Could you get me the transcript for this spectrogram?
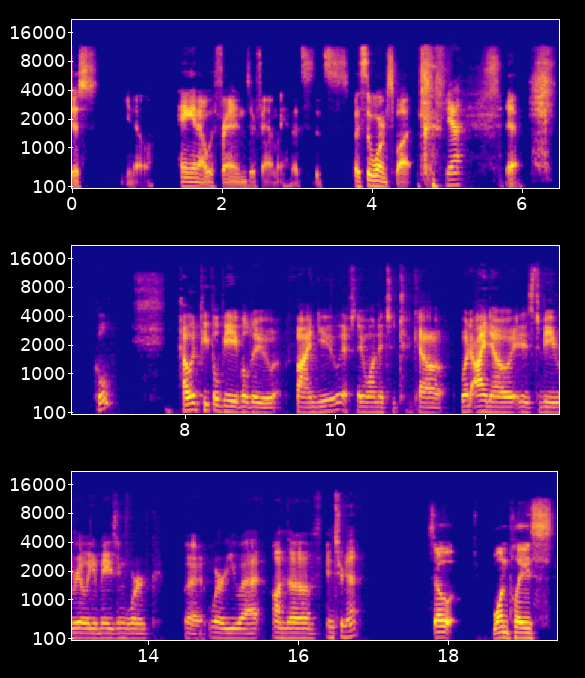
just you know hanging out with friends or family. That's that's that's the warm spot. Yeah. Yeah. Cool how would people be able to find you if they wanted to check out what I know is to be really amazing work? But where are you at on the internet? So one place,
